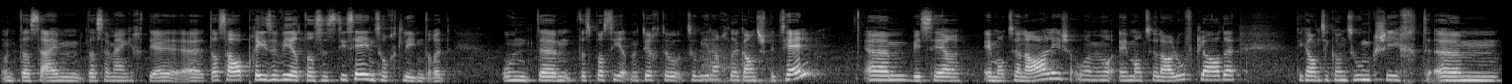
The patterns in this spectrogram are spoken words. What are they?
und dass einem, dass einem eigentlich die, äh, das angepriesen wird, dass es die Sehnsucht lindert. Und ähm, das passiert natürlich zu, zu Weihnachten ganz speziell, ähm, weil es sehr emotional ist, emotional aufgeladen die ganze Konsumgeschichte. Ähm,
